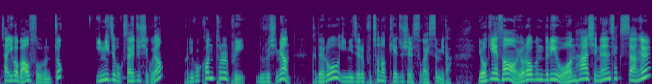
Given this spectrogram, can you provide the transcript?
자, 이거 마우스 오른쪽 이미지 복사해 주시고요. 그리고 컨트롤 V 누르시면 그대로 이미지를 붙여넣기 해주실 수가 있습니다. 여기에서 여러분들이 원하시는 색상을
